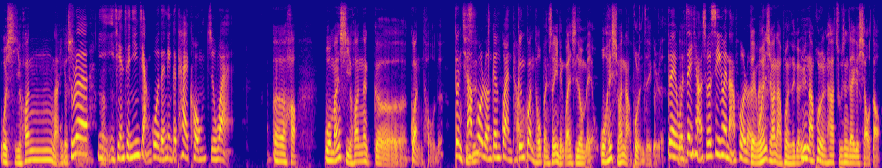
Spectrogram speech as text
我喜欢哪一个？除了你以前曾经讲过的那个太空之外，呃，好，我蛮喜欢那个罐头的，但其实拿破仑跟罐头跟罐头本身一点关系都没有。我很喜欢拿破仑这个人。对，我正想说是因为拿破仑。对我很喜欢拿破仑这个人，因为拿破仑他出生在一个小岛，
